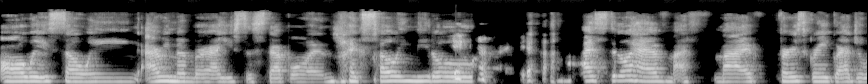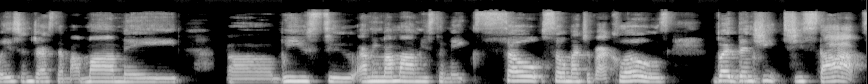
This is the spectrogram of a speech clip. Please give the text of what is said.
always sewing. I remember I used to step on like sewing needles. yeah. I still have my my first grade graduation dress that my mom made. Um, we used to, I mean, my mom used to make so, so much of our clothes but then she she stopped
